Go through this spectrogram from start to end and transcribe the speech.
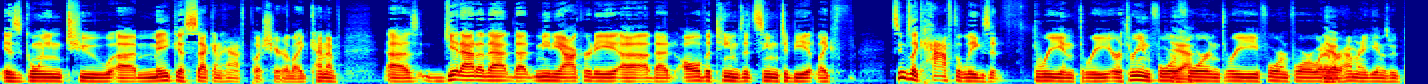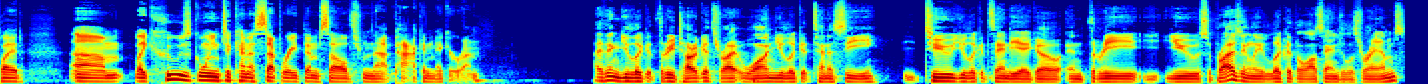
is going to uh, make a second half push here? Like, kind of uh, get out of that that mediocrity uh, that all the teams that seem to be at like seems like half the leagues at three and three or three and four, yeah. four and three, four and four, whatever. Yep. How many games we played? Um, like who's going to kind of separate themselves from that pack and make a run? I think you look at three targets, right? One, you look at Tennessee. Two, you look at San Diego, and three, you surprisingly look at the Los Angeles Rams.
